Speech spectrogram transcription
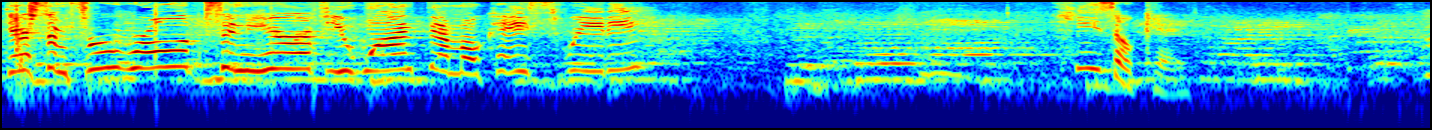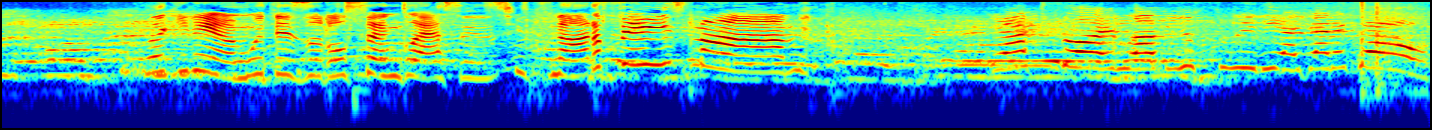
There's some fruit roll-ups in here if you want them, okay, sweetie? He's okay. Look at him with his little sunglasses. It's not a phase, Mom. Yaxel, I love you, sweetie. I gotta go.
